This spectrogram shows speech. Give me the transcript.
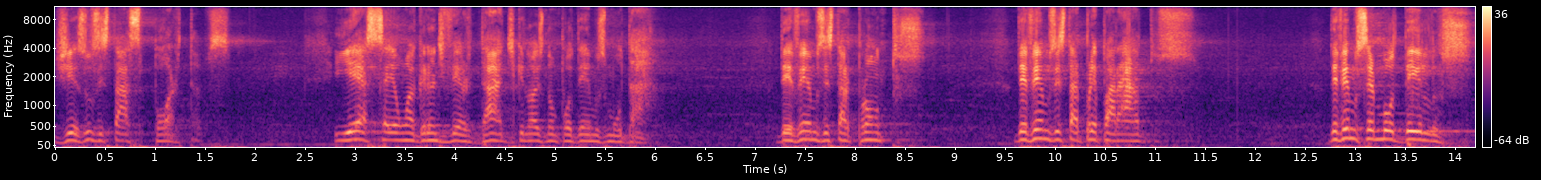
Jesus está às portas. E essa é uma grande verdade que nós não podemos mudar. Devemos estar prontos, devemos estar preparados, devemos ser modelos,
